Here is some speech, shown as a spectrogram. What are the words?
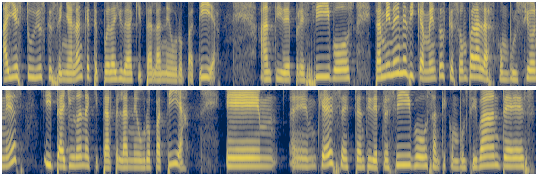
Hay estudios que señalan que te puede ayudar a quitar la neuropatía. Antidepresivos. También hay medicamentos que son para las convulsiones y te ayudan a quitarte la neuropatía. Em, ¿Qué es? Este, antidepresivos, anticonvulsivantes.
